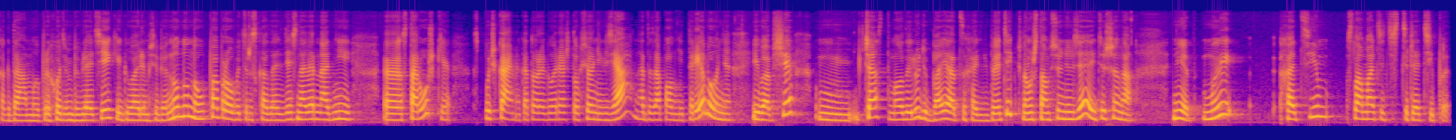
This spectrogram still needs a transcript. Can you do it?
Когда мы приходим в библиотеки и говорим себе, ну-ну-ну, попробуйте рассказать. Здесь, наверное, одни э, старушки с пучками, которые говорят, что все нельзя, надо заполнить требования. И вообще часто молодые люди боятся ходить в библиотеки, потому что там все нельзя и тишина. Нет, мы хотим сломать эти стереотипы.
